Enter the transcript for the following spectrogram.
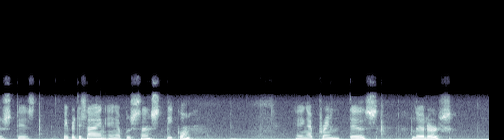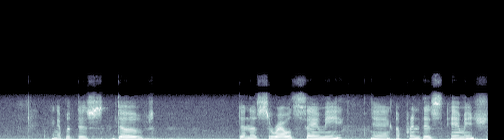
use this paper design and I put some sticker. And I print this letters. And I put this dove then a Sorrel semi. And I print this image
